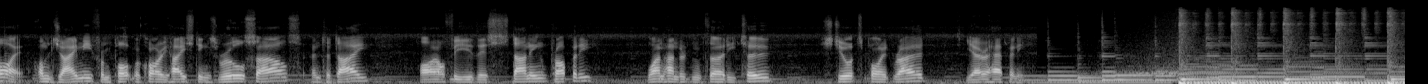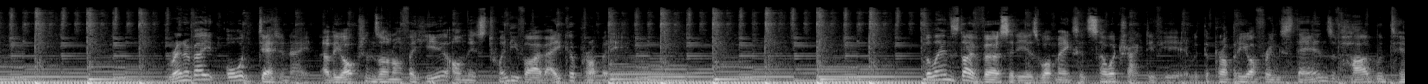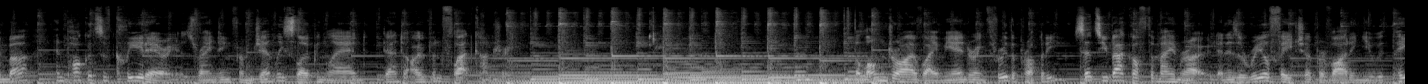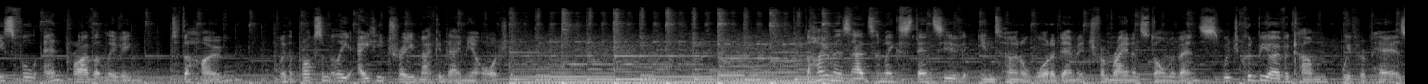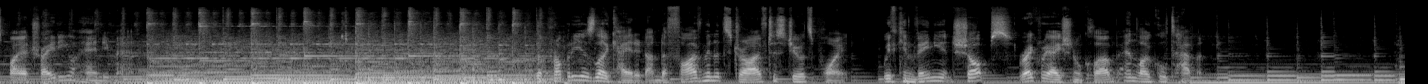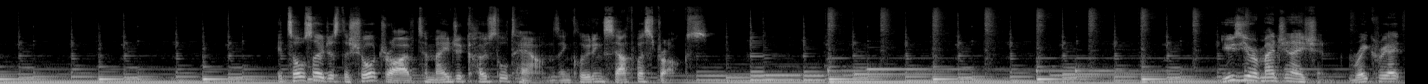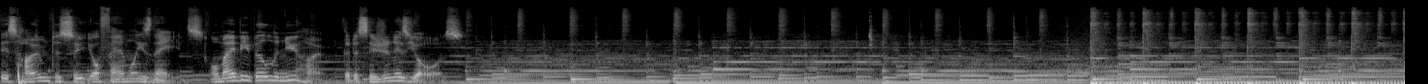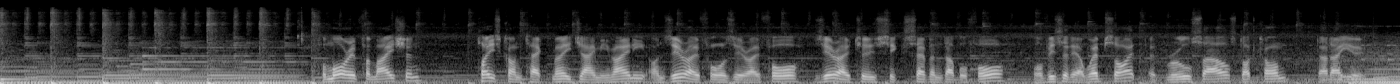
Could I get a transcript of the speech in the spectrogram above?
Hi, I'm Jamie from Port Macquarie Hastings Rural Sales and today I offer you this stunning property, 132 Stuarts Point Road, Yarrahapinni. Renovate or detonate are the options on offer here on this 25 acre property. The land's diversity is what makes it so attractive here, with the property offering stands of hardwood timber and pockets of cleared areas ranging from gently sloping land down to open flat country. The long driveway meandering through the property sets you back off the main road and is a real feature providing you with peaceful and private living to the home with approximately 80 tree macadamia orchard. The home has had some extensive internal water damage from rain and storm events, which could be overcome with repairs by a tradie or handyman. The property is located under 5 minutes drive to Stuarts Point, with convenient shops, recreational club and local tavern. It's also just a short drive to major coastal towns including South West Rocks. Use your imagination, recreate this home to suit your family's needs, or maybe build a new home. The decision is yours. For more information, please contact me, Jamie Maney, on 0404 026744 or visit our website at ruralsales.com.au.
